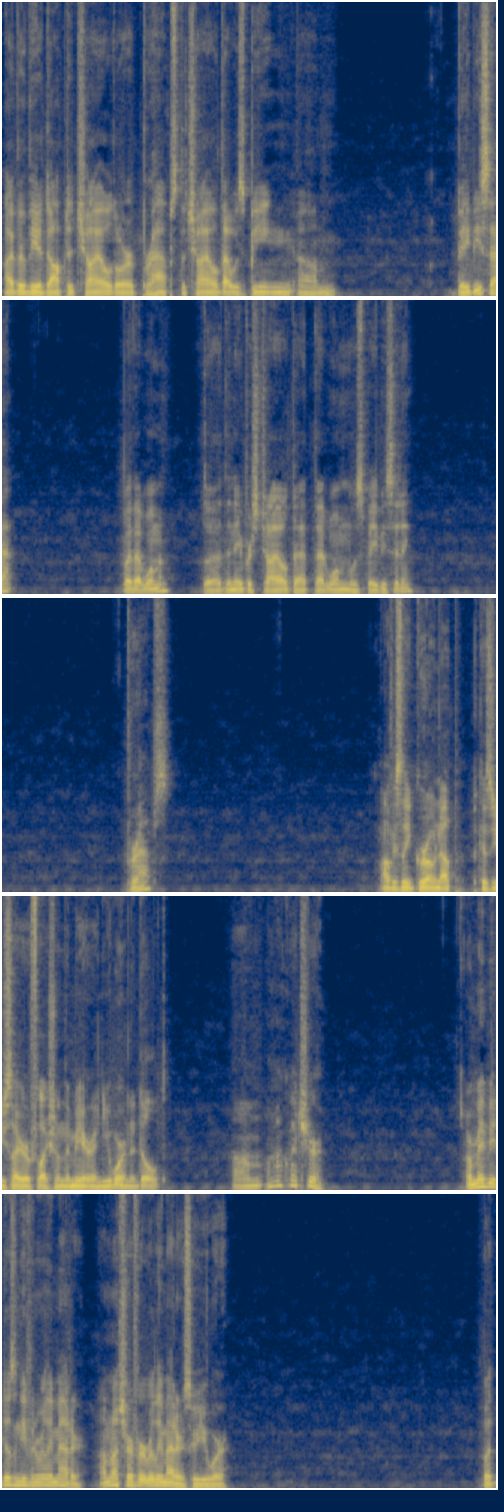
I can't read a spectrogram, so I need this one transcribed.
either the adopted child or perhaps the child that was being um, babysat by that woman, the the neighbor's child that that woman was babysitting. Perhaps. Obviously grown up because you saw your reflection in the mirror and you were an adult. Um, I'm not quite sure. Or maybe it doesn't even really matter. I'm not sure if it really matters who you were. But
